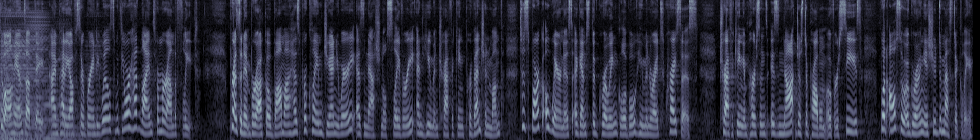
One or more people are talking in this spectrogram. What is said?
to All Hands Update. I'm Petty Officer Brandy Wills with your headlines from around the fleet. President Barack Obama has proclaimed January as National Slavery and Human Trafficking Prevention Month to spark awareness against the growing global human rights crisis. Trafficking in persons is not just a problem overseas, but also a growing issue domestically.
